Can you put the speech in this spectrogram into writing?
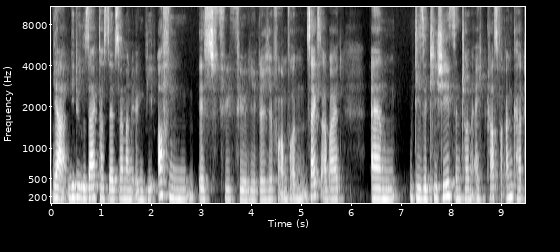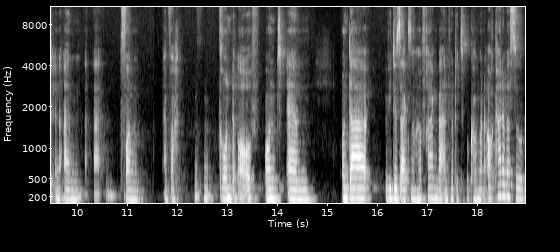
ja, wie du gesagt hast, selbst wenn man irgendwie offen ist für, für jegliche Form von Sexarbeit, ähm, diese Klischees sind schon echt krass verankert in einem äh, von einfach Grund auf. Und, ähm, und da wie du sagst, nochmal Fragen beantwortet zu bekommen. Und auch gerade was so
